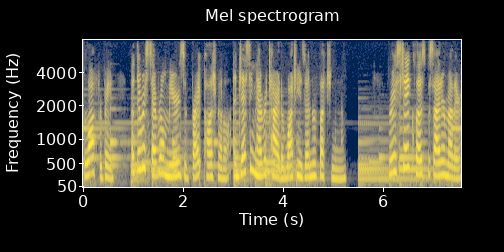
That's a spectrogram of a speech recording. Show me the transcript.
the law forbade, but there were several mirrors of bright polished metal, and Jesse never tired of watching his own reflection in them. Ruth stayed close beside her mother.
